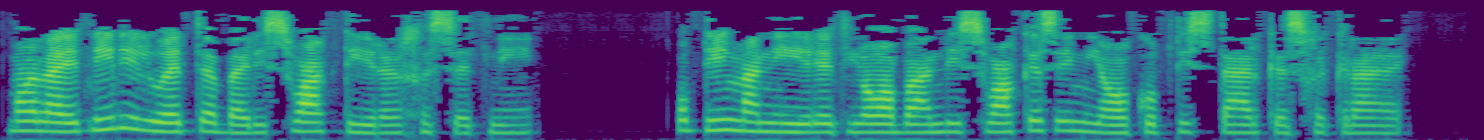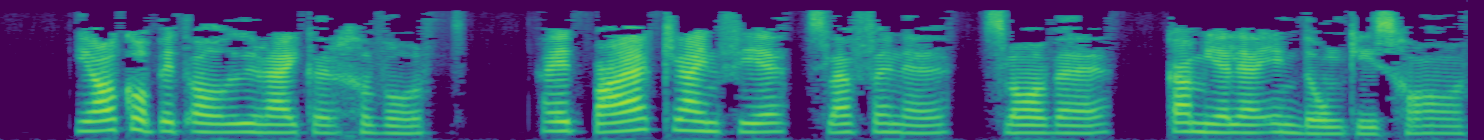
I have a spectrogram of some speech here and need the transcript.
Maar hij het niet die loote bij die zwak dieren gezet nie. Op die manier het Laban die zwakkes en Jacob die sterkes gekry. Jacob het al hoe rijker geword. Hij het baie klein vee, slavinne, slawe, kamele en donkies gehad.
